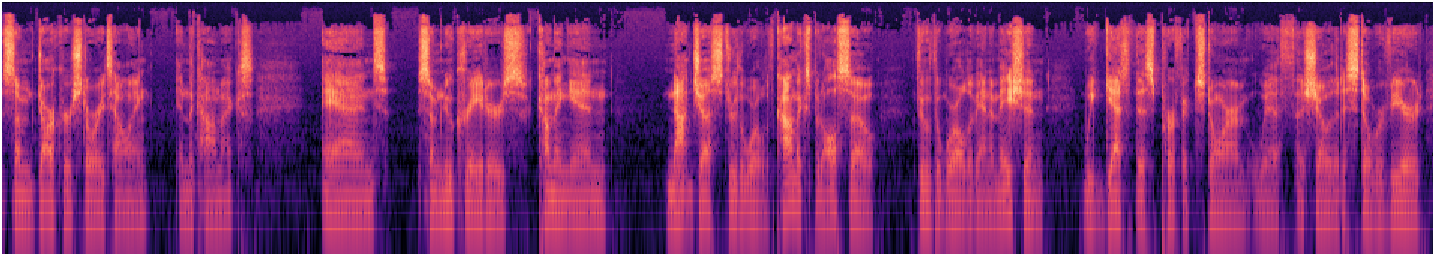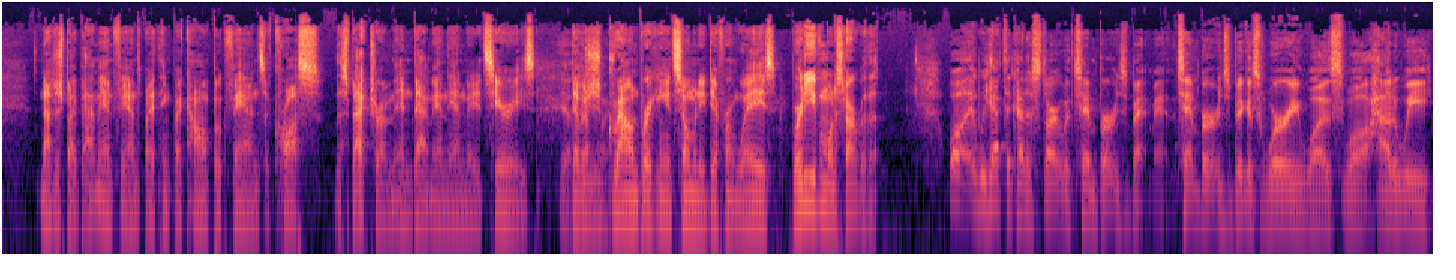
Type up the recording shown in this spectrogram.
some darker storytelling in the comics and some new creators coming in, not just through the world of comics, but also through the world of animation, we get this perfect storm with a show that is still revered not just by Batman fans, but I think by comic book fans across the spectrum in Batman the Animated Series. Yeah, that was just groundbreaking in so many different ways. Where do you even want to start with it? Well, we have to kind of start with Tim Burton's Batman. Tim Burton's biggest worry was, well, how do we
